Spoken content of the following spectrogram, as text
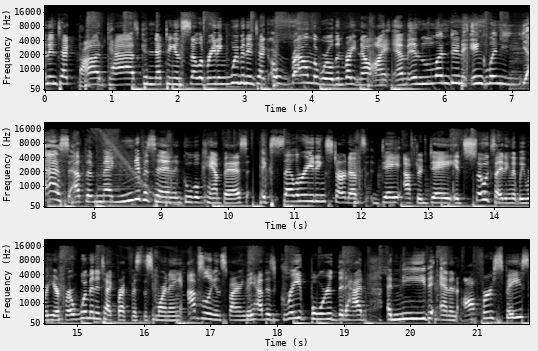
Women in Tech podcast, connecting and celebrating women in tech around the world. And right now, I am in London, England. Yes, at the magnificent Google campus, accelerating startups day after day. It's so exciting that we were here for a Women in Tech breakfast this morning. Absolutely inspiring. They had this great board that had a need and an offer space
